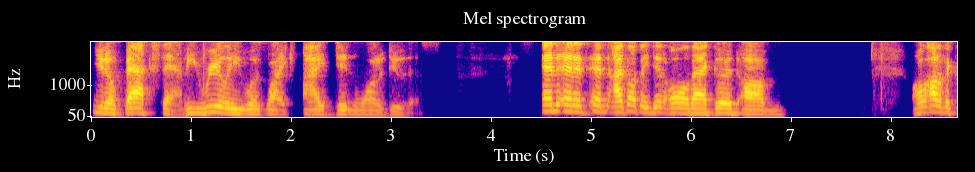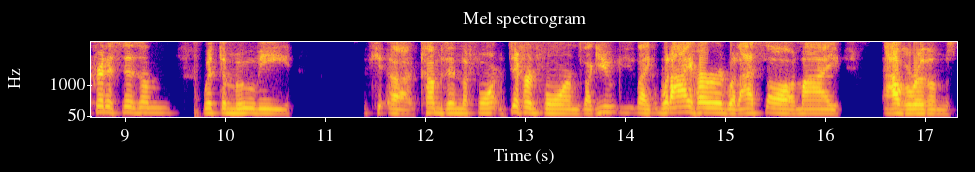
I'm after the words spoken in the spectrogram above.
you know, backstab. He really was like, "I didn't want to do this." And and it, and I thought they did all that good. Um, a lot of the criticism with the movie uh, comes in the form different forms. Like you, like what I heard, what I saw in my algorithms,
